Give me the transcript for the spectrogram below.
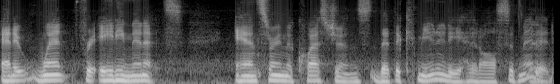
and it went for 80 minutes answering the questions that the community had all submitted.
